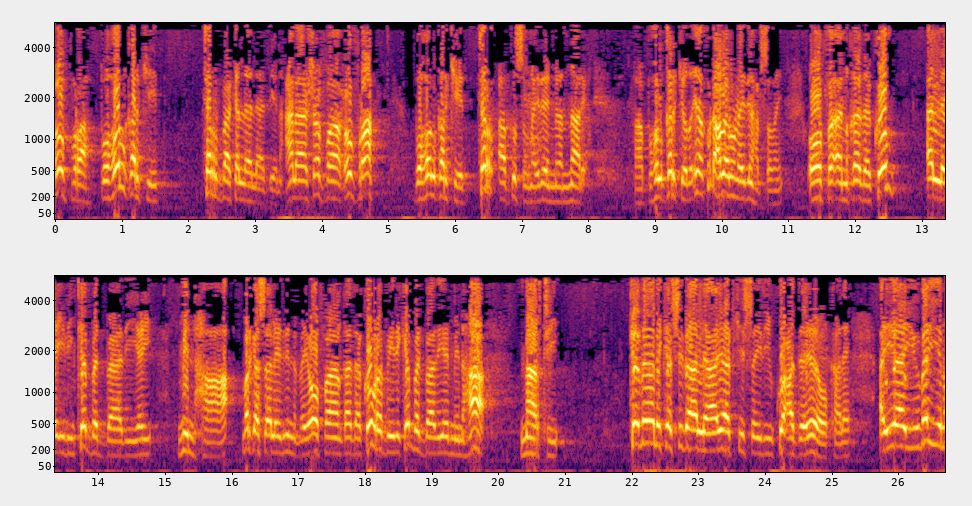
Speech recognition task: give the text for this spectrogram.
xufra bohol qarkeed jar baa ka laalaadeen. Calaa shafaa xufra bohol qarkeed jar aad ku sugnaydeen min annaari bohol qarkeeda inaad ku dhacdaan una idin hadhsamay oo faanqadakum alla idinka badbaadiyey minhaa markaasaa la idin nicmeeyey oo faanqadakum rabbi idinka badbaadiyey minhaa naartii kadalika sida alle aayaadkiisa idinku caddeeyey oo kale ayaa yubayin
